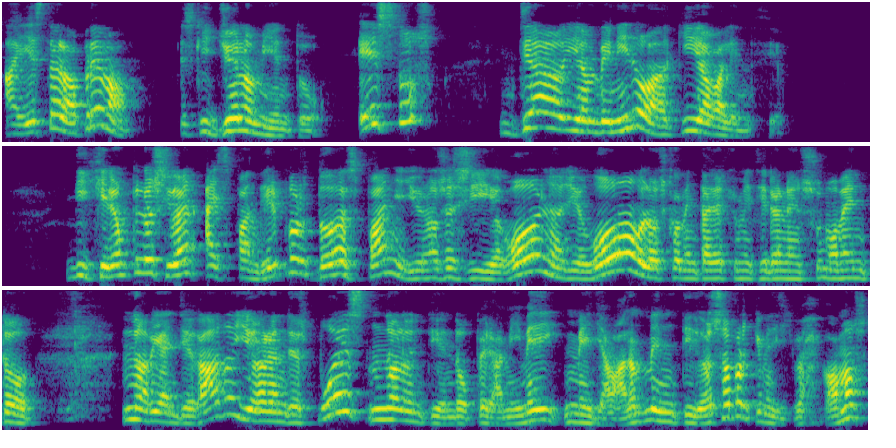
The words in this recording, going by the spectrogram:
ahí está la prueba, es que yo no miento. Estos ya habían venido aquí a Valencia. Dijeron que los iban a expandir por toda España. Yo no sé si llegó, no llegó, o los comentarios que me hicieron en su momento no habían llegado, llegaron después, no lo entiendo, pero a mí me, me llamaron mentirosa porque me dije, vamos,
